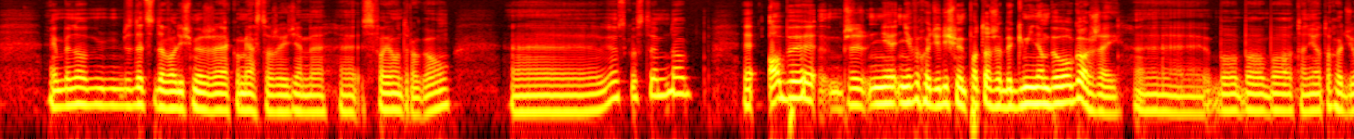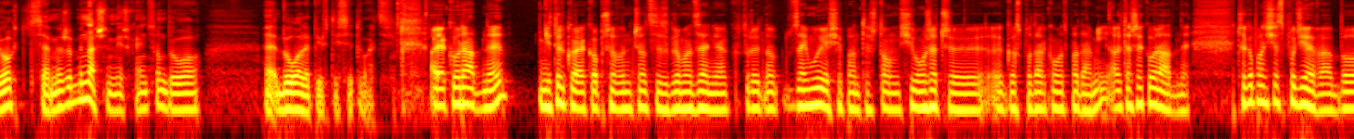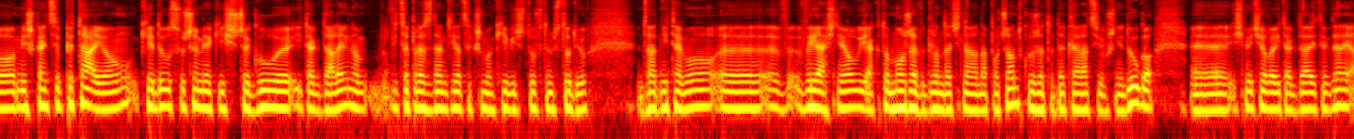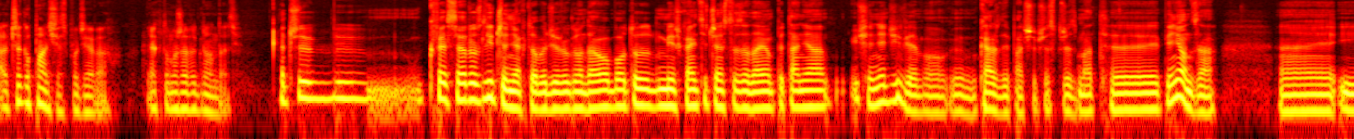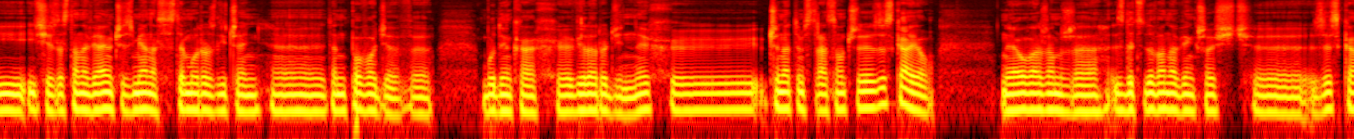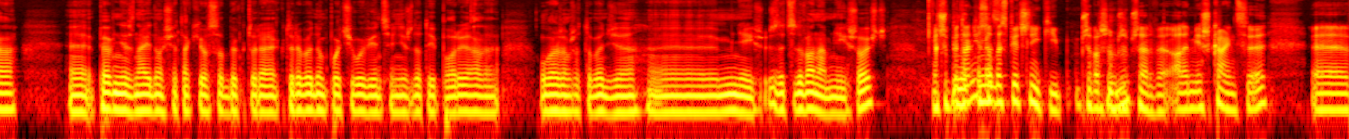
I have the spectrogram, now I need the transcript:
Jakby no, zdecydowaliśmy, że jako miasto, że idziemy swoją drogą. W związku z tym, no, oby że nie, nie wychodziliśmy po to, żeby gminom było gorzej, e, bo, bo, bo to nie o to chodziło. Chcemy, żeby naszym mieszkańcom było, e, było lepiej w tej sytuacji. A jako radny, nie tylko jako przewodniczący zgromadzenia, który no, zajmuje się pan też tą siłą rzeczy e, gospodarką odpadami, ale też jako radny. Czego pan się spodziewa? Bo mieszkańcy pytają, kiedy usłyszymy jakieś szczegóły i tak dalej. No, wiceprezydent Jacek Szymankiewicz tu w tym studiu dwa dni temu e, wyjaśniał, jak to może wyglądać na, na początku, że te deklaracje już niedługo, e, śmieciowe i tak dalej, i tak dalej. Ale czego pan się spodziewa? Jak to może wyglądać? Znaczy, y, kwestia rozliczeń, jak to będzie wyglądało, bo to mieszkańcy często zadają pytania i się nie dziwię, bo y, każdy patrzy przez pryzmat y, pieniądza i, i się zastanawiają, czy zmiana systemu rozliczeń, ten powodzie w budynkach wielorodzinnych, czy na tym stracą, czy zyskają. No ja uważam, że zdecydowana większość zyska. Pewnie znajdą się takie osoby, które, które będą płaciły więcej niż do tej pory, ale uważam, że to będzie e, mniejsz, zdecydowana mniejszość. Znaczy pytanie są Natomiast- Mhm. bezpieczniki, przepraszam, że przerwę, ale mieszkańcy e,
